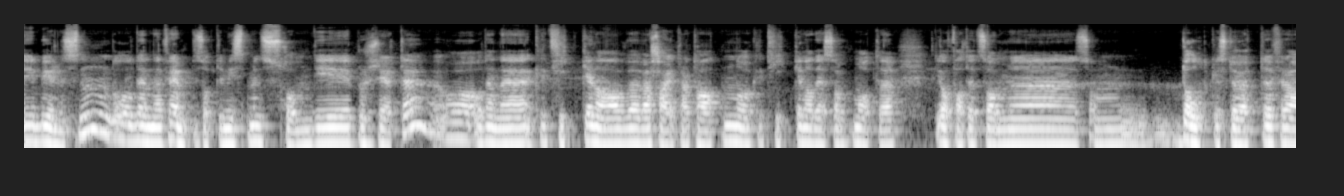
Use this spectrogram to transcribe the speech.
i begynnelsen og denne fremtidsoptimismen som de prosjekterte, og, og denne kritikken av Versailles-traktaten og kritikken av det som på en måte de oppfattet som, eh, som dolkestøtet fra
